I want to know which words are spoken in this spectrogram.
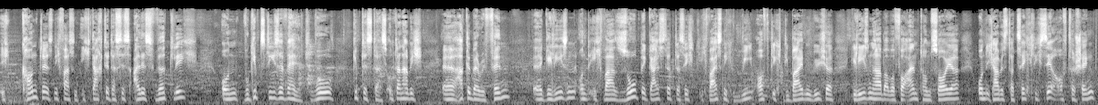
Ich konnte es nicht fassen. Ich dachte, das ist alles wirklich. Und wo gibt es diese Welt? Wo gibt es das? Und dann habe ich äh, Huckleberry Finn äh, gelesen und ich war so begeistert, dass ich, ich weiß nicht, wie oft ich die beiden Bücher gelesen habe, aber vor allem Tom Sawyer und ich habe es tatsächlich sehr oft verschenkt.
